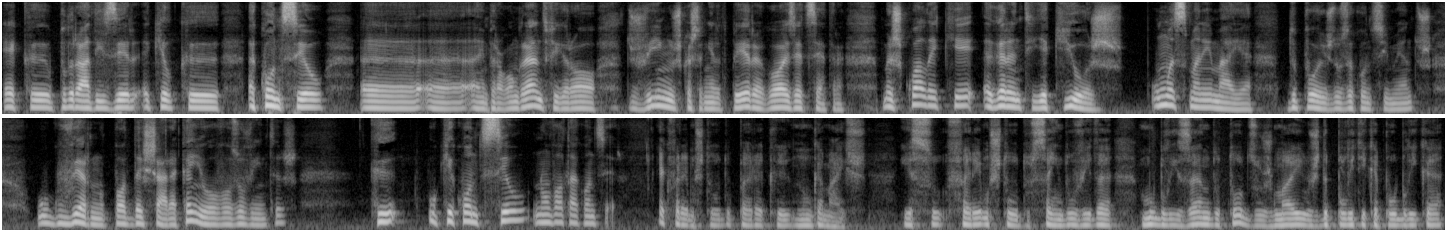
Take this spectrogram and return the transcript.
é que poderá dizer aquilo que aconteceu em Peragão Grande, Figueiró dos Vinhos, Castanheira de Pera, Góis, etc. Mas qual é que é a garantia que hoje, uma semana e meia depois dos acontecimentos, o Governo pode deixar a quem ouve, aos ouvintes, que o que aconteceu não volta a acontecer? é que faremos tudo para que nunca mais. Isso faremos tudo, sem dúvida, mobilizando todos os meios de política pública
